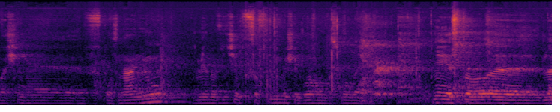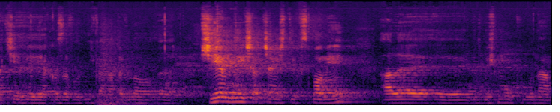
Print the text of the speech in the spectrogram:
właśnie w Poznaniu. Mianowicie cofnijmy się głową do Słowenii. Nie jest to e, dla Ciebie jako zawodnika na pewno e, przyjemniejsza część tych wspomnień, ale e, gdybyś mógł nam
